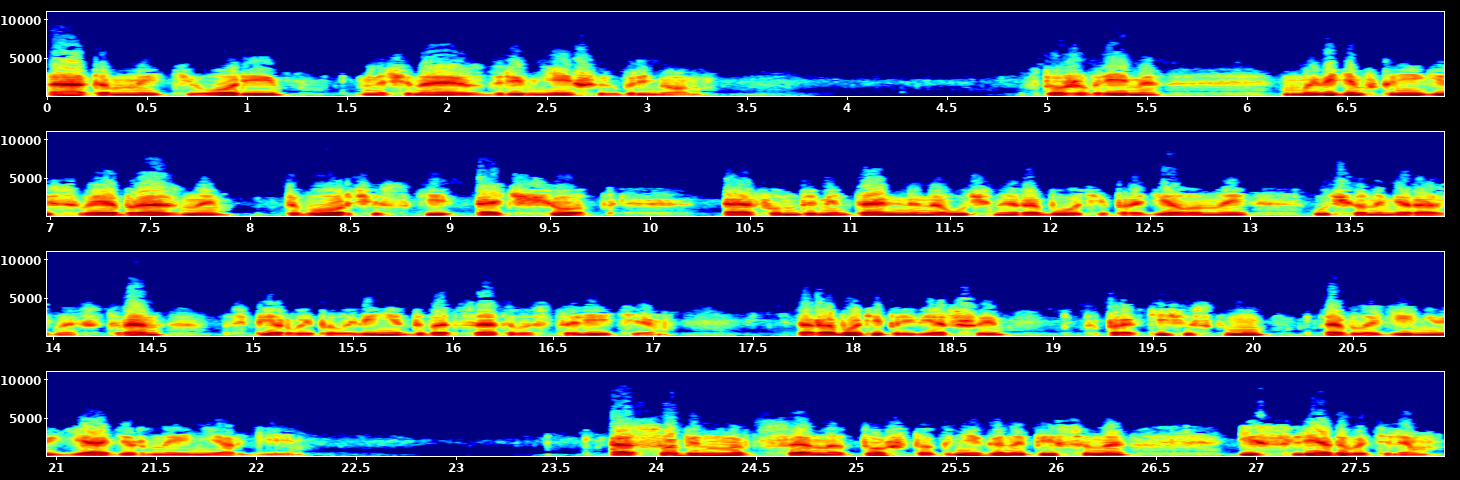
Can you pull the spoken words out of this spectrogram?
атомной теории, начиная с древнейших времен. В то же время мы видим в книге своеобразный творческий отчет о фундаментальной научной работе, проделанной учеными разных стран в первой половине XX столетия, работе, приведшей к практическому овладению ядерной энергией. Особенно ценно то, что книга написана исследователем,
